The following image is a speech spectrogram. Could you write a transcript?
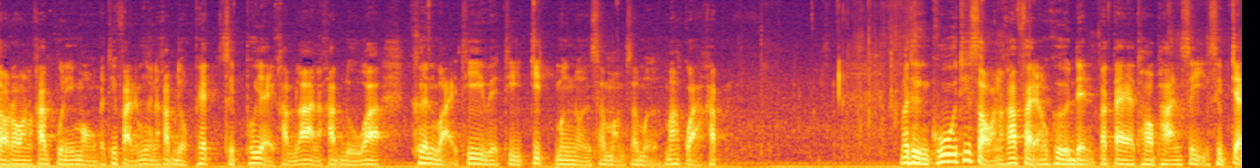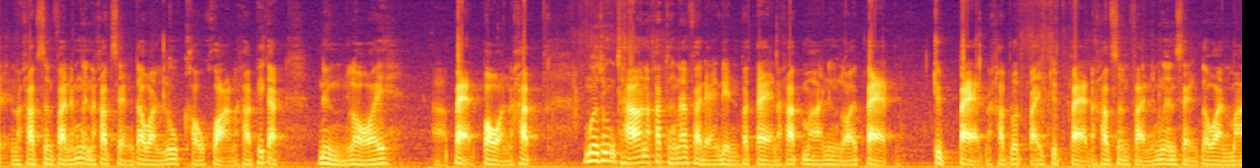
ต่อรองนะครับคู่นี้มองไปที่ฝ่ายน้ำเงินนะครับยกเพชรสิทธิ์ผู้ใหญ่คำล่านะครับดูว่าเคลื่อนไหวที่เวทีจิตเมืองนนท์สม่ำเสมอมากกว่าครับ มาถึงคู่ที่2นะครับฝ่ายก็คือเด่นประแตทอพาน47นะครับส่วนฝ่ายน้ำเงินนะครับแสงตะวันลูกเขาขวางนะครับพิกัด 108 ปอนด์นะครับเมื่อช่วงเช้านะครับทางด้านฝ่ายแดงเด่นประแตนะครับมา 108 8นะครับลดไปจุด8นะครับส่วนฝ่ายน้ำเงินแสงตะวันมา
